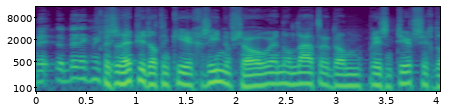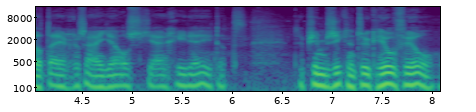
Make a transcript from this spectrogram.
Nee, daar ben ik met Dus dan heb je dat een keer gezien of zo en dan later dan presenteert zich dat ergens aan je als je eigen idee. Dat, dat heb je in muziek natuurlijk heel veel.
